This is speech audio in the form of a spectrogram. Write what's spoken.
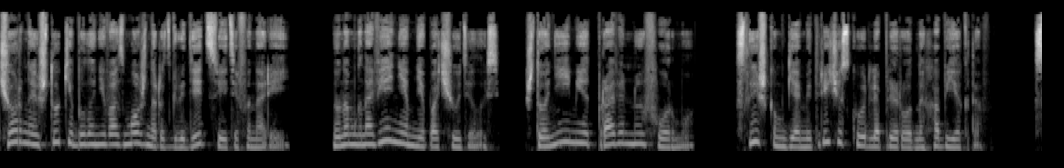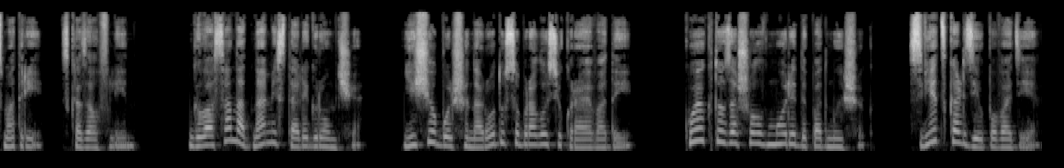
Черные штуки было невозможно разглядеть в свете фонарей. но на мгновение мне почудилось, что они имеют правильную форму, слишком геометрическую для природных объектов. «Смотри», — сказал Флинн. Голоса над нами стали громче. Еще больше народу собралось у края воды. Кое-кто зашел в море до подмышек. Свет скользил по воде.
